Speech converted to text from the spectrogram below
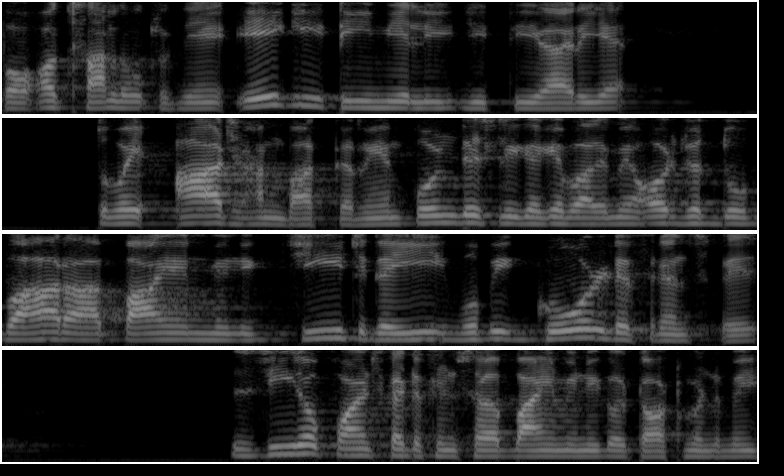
बहुत साल हो चुके हैं, एक ही टीम ये लीग जीतती आ रही है। तो भाई, आज हम बात कर रहे हैं पुंडिस लीगा के बारे में और जो दोबारा बायन म्यूनिक जीत गई, वो भी गोल डिफरेंस पे। ज़ीरो पॉइंट्स का डिफरेंस है बायन म्यूनिक और डॉटमंड में।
